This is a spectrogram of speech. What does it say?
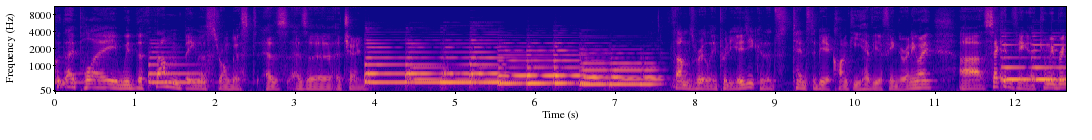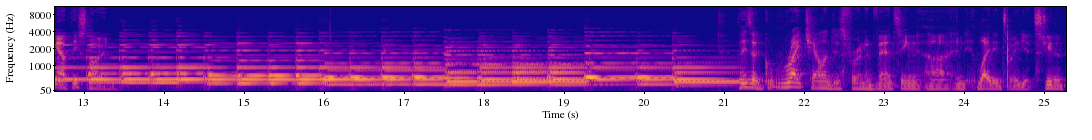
could they play with the thumb being the strongest as, as a, a chain? Thumb's really pretty easy because it tends to be a clunky, heavier finger anyway. Uh, second finger, can we bring out this note? These are great challenges for an advancing uh, and late intermediate student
